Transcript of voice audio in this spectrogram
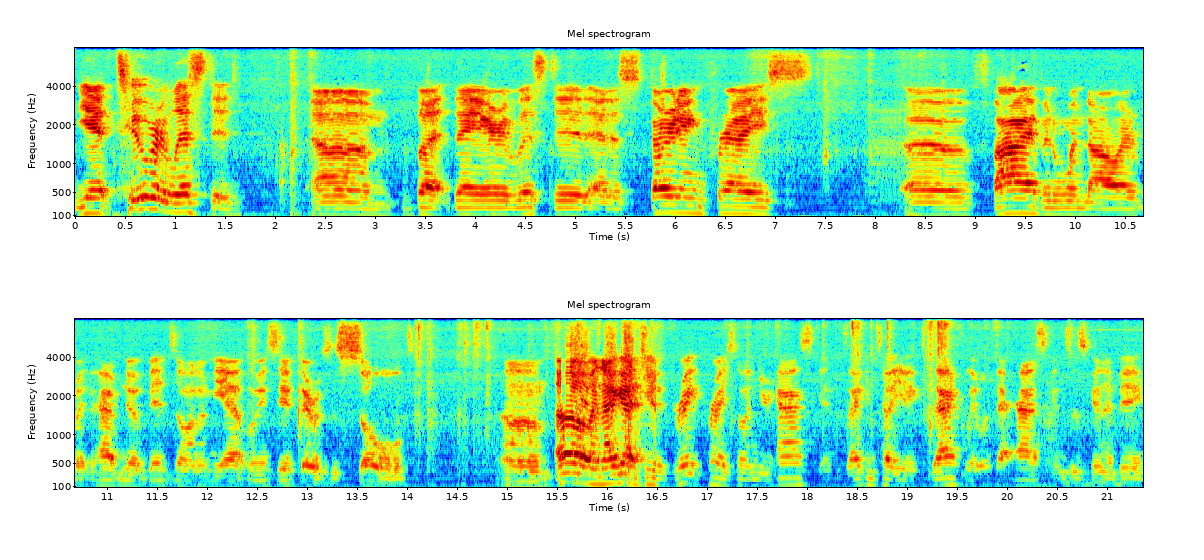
Yeah, two are listed, um, but they're listed at a starting price of five and one dollar, but have no bids on them yet. Let me see if there was a sold. Um, oh, and I got you a great price on your Haskins. I can tell you exactly what that Haskins is going to be.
